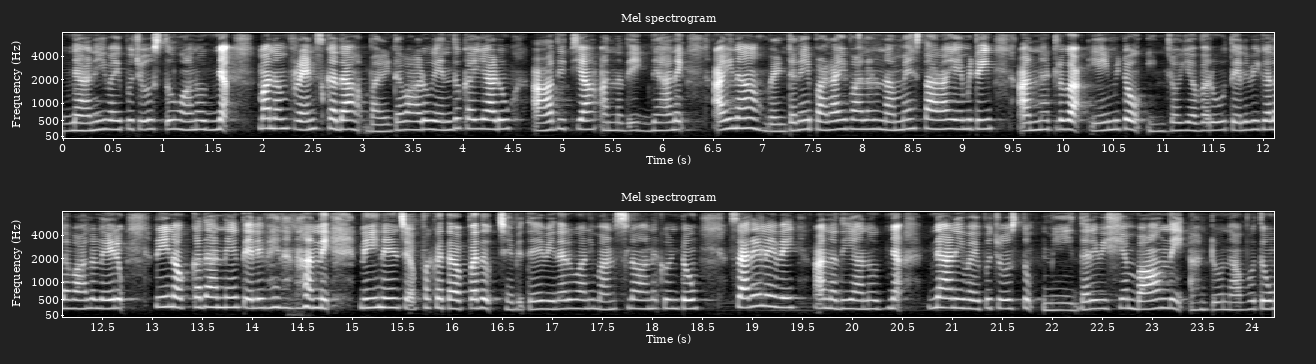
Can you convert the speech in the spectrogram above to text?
జ్ఞాని వైపు చూస్తూ అనుజ్ఞ. మనం ఫ్రెండ్స్ కదా బయటవాడు ఎందుకయ్యాడు? ఆదిత్య అన్నది జ్ఞాని. అయినా వెంటనే పరాయి వాళ్ళను నమ్మేస్తారా ఏమిటి? అన్నట్లుగా ఏమిటో ఇంట్లో ఎవరు తెలివిగల వాళ్ళు లేరు. నేనొక్కదాన్నే తెలివైన దాన్ని నేనే చెప్పక తప్పదు. చెబితే వినరు అని మనసులో అనుకుంటూ సరేలేవే అన్నది అనుజ్ఞ. జ్ఞాని వైపు చూస్తూ మీ ఇద్దరి విషయం బాగుంది అంటూ నవ్వుతూ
